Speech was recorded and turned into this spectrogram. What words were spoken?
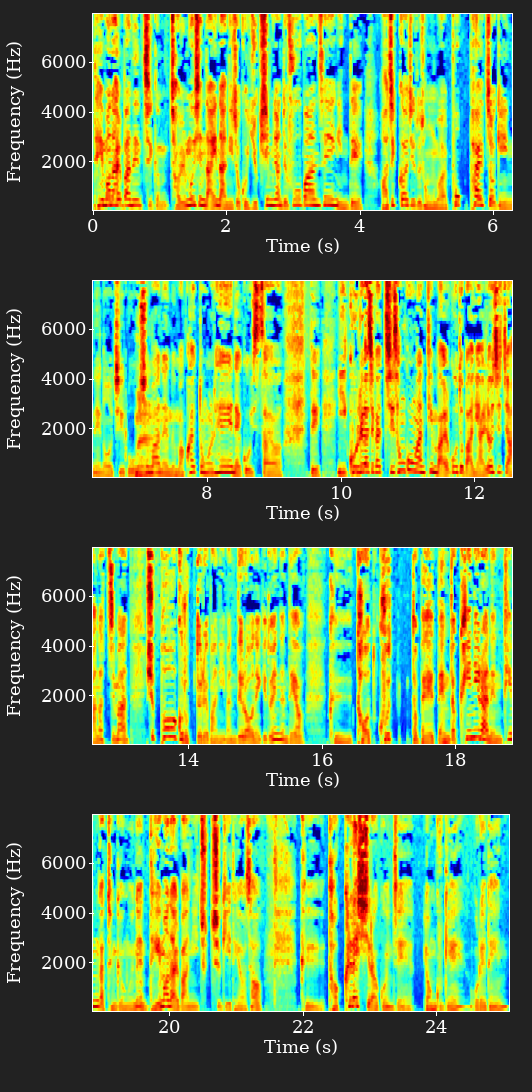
데이먼 알반은 지금 젊으신 나이는 아니죠. 거의 60년대 후반생인데 아직까지도 정말 폭발적인 에너지로 네. 수많은 음악 활동을 해내고 있어요. 근데 이 고릴라즈 같이 성공한 팀 말고도 많이 알려지지 않았지만 슈퍼 그룹들을 많이 만들어내기도 했는데요. 그 The Good, the Bad and the Queen이라는 팀 같은 경우는 데이먼 알반이 주축이 되어서 그 더 클래시라고 이제 영국의 오래된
